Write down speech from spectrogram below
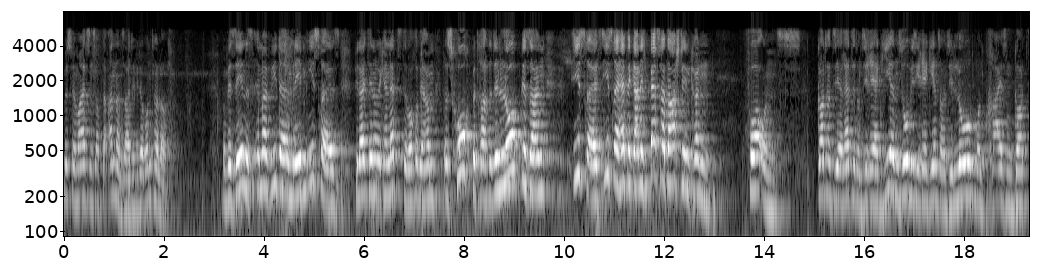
müssen wir meistens auf der anderen Seite wieder runterlaufen. Und wir sehen es immer wieder im Leben Israels. Vielleicht erinnert euch an letzte Woche, wir haben das Hoch betrachtet, den Lobgesang Israels. Israel hätte gar nicht besser dastehen können vor uns. Gott hat sie errettet und sie reagieren so, wie sie reagieren sollen. Sie loben und preisen Gott,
